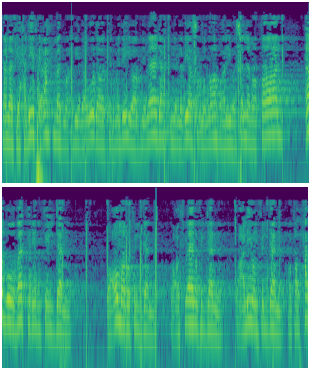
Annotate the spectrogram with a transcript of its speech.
كما في حديث أحمد وأبي داود والترمذي وابن ماجه أن النبي صلى الله عليه وسلم قال أبو بكر في الجنة وعمر في الجنة وعثمان في الجنة وعلي في الجنة وطلحة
